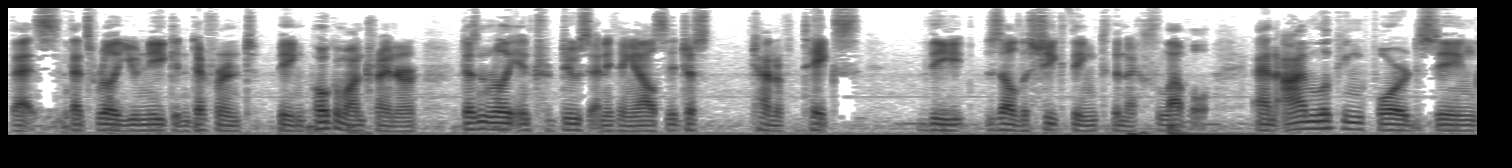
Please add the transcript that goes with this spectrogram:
that's that's really unique and different, being Pokemon Trainer, doesn't really introduce anything else. It just kind of takes the Zelda Sheik thing to the next level, and I'm looking forward to seeing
